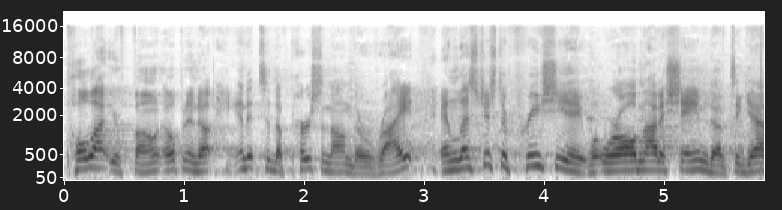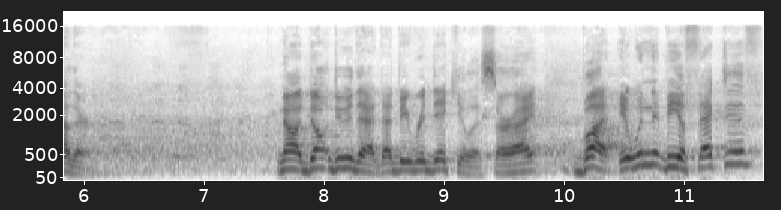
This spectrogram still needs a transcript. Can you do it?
Pull out your phone, open it up, hand it to the person on the right, and let's just appreciate what we're all not ashamed of together. No, don't do that. That'd be ridiculous, all right? But it wouldn't it be effective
